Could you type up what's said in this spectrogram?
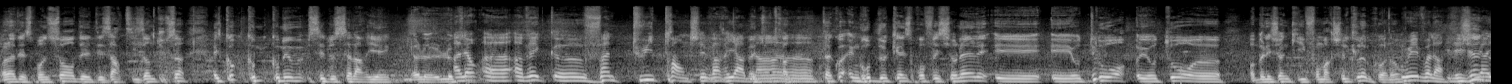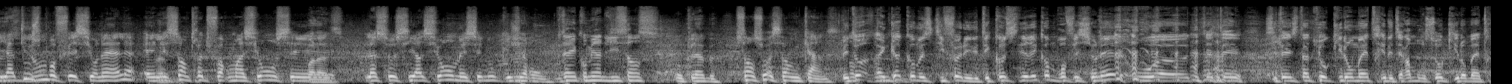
voilà, des sponsors, des, des artisans, tout ça. Et com- com- combien c'est de salariés le, le Alors, euh, avec 28-30, c'est variable. Hein. T'as quoi Un groupe de 15 professionnels et, et autour, et autour euh, oh, ben, les gens qui font marcher le club, quoi, non? Oui, voilà. Les jeunes il y a, il y a aussi, 12 non? professionnels et Ouais. les centres de formation, c'est L'association, mais c'est nous qui gérons. Vous avez combien de licences au club 175. Mais toi, un gars comme Stephen, il était considéré comme professionnel ou euh, c'était- c'était un statut au kilomètre, il était remboursé au kilomètre?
